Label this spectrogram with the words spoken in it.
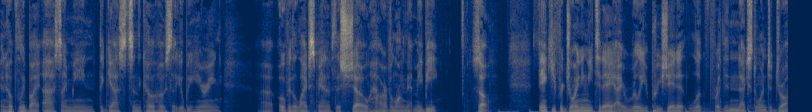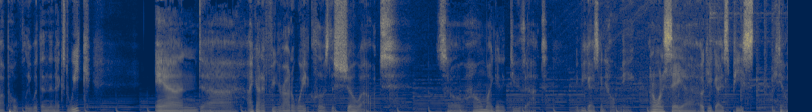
And hopefully, by us, I mean the guests and the co hosts that you'll be hearing uh, over the lifespan of this show, however long that may be. So, thank you for joining me today. I really appreciate it. Look for the next one to drop, hopefully within the next week. And uh, I got to figure out a way to close the show out. So, how am I going to do that? Maybe you guys can help me. I don't want to say, uh, okay, guys, peace, you know,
